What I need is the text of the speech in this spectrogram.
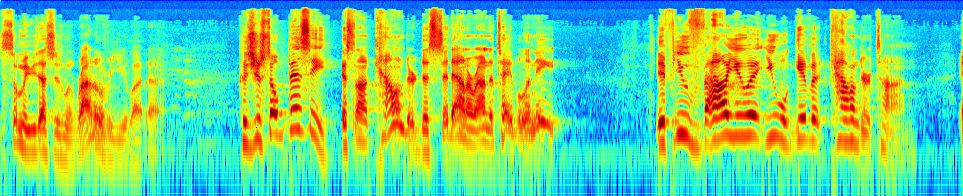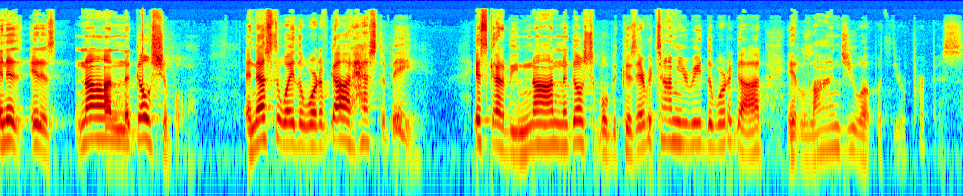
Some of you, that just went right over you like that. Because you're so busy. It's not calendared to sit down around the table and eat. If you value it, you will give it calendar time. And it, it is non negotiable. And that's the way the Word of God has to be. It's got to be non negotiable because every time you read the Word of God, it lines you up with your purpose.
